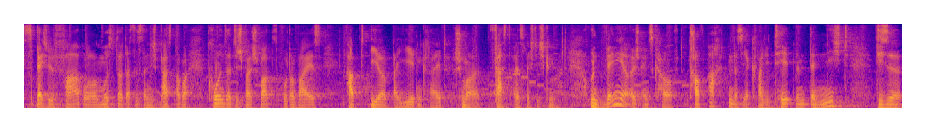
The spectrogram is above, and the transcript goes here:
Special Farbe oder Muster, dass es dann nicht passt. Aber grundsätzlich bei Schwarz oder Weiß habt ihr bei jedem Kleid schon mal fast alles richtig gemacht. Und wenn ihr euch eins kauft, darauf achten, dass ihr Qualität nimmt, denn nicht diese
